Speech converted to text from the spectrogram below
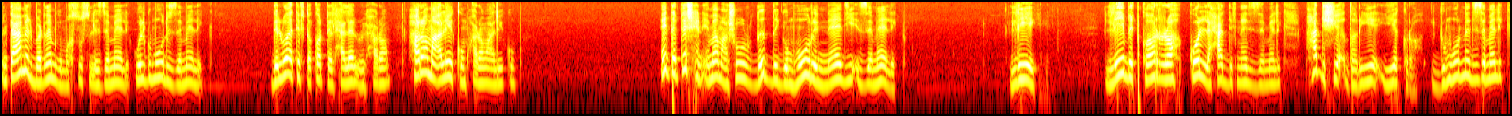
أنت عامل برنامج مخصوص للزمالك والجمهور الزمالك. دلوقتي افتكرت الحلال والحرام. حرام عليكم حرام عليكم. أنت بتشحن إمام عاشور ضد جمهور النادي الزمالك. ليه؟ ليه بتكره كل حد في نادي الزمالك؟ محدش يقدر يكره جمهور نادي الزمالك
